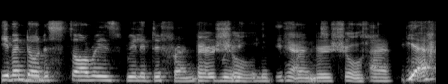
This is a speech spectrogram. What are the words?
Even though the story is really different, Very really, short. really yeah, very short. Uh, yeah.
